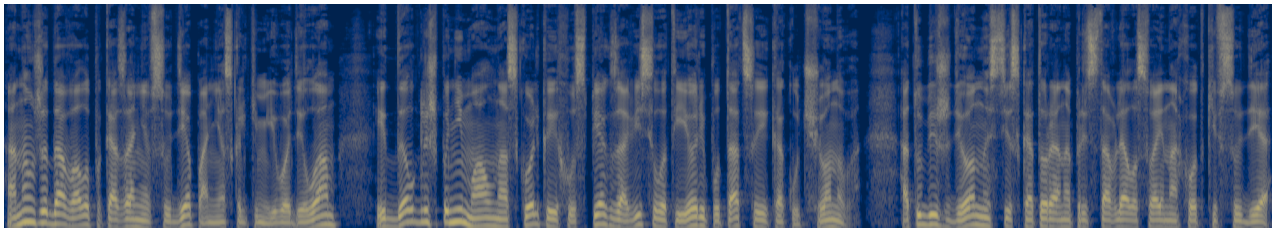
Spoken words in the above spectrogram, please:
Она уже давала показания в суде по нескольким его делам, и Делглиш понимал, насколько их успех зависел от ее репутации как ученого, от убежденности, с которой она представляла свои находки в суде,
